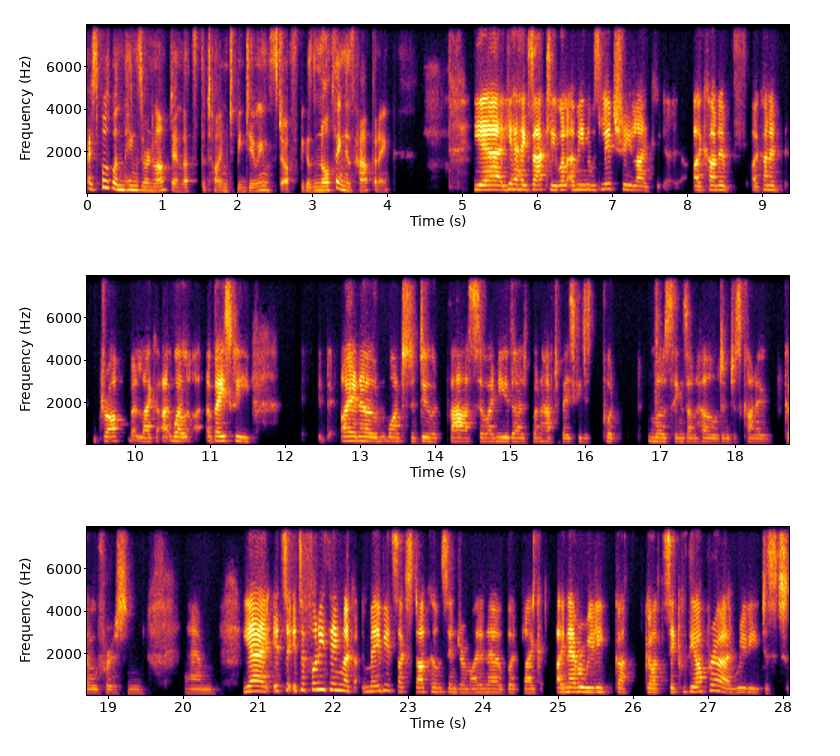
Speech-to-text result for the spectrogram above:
I suppose when things are in lockdown that's the time to be doing stuff because nothing is happening. Yeah yeah exactly. Well I mean it was literally like I kind of I kind of dropped like I, well basically I know wanted to do it fast so I knew that I was going to have to basically just put most things on hold and just kind of go for it. And um yeah it's it's a funny thing like maybe it's like stockholm syndrome i don't know but like i never really got got sick of the opera. I really just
